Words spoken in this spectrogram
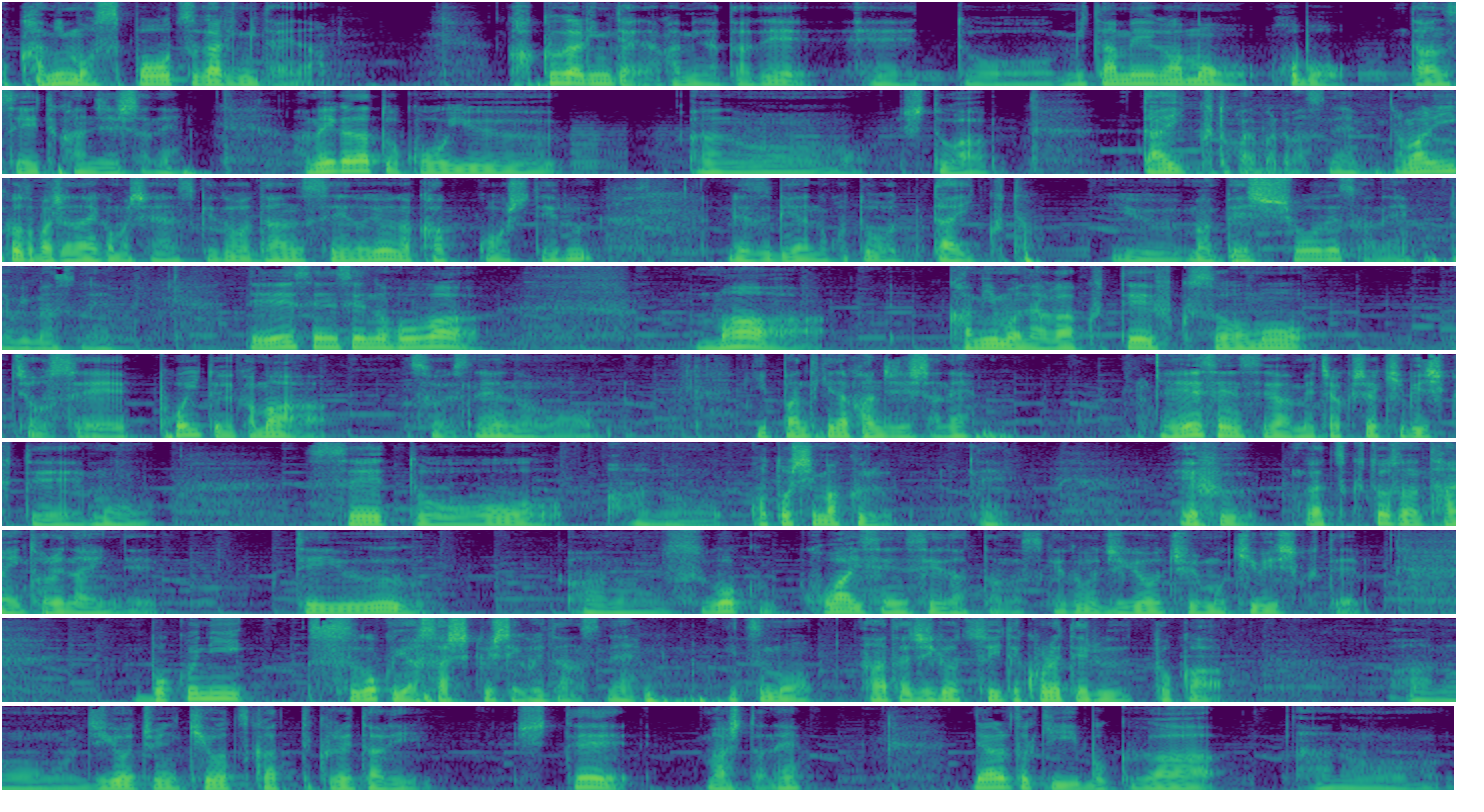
う髪もスポーツ狩りみたいな角刈りみたいな髪型でえー、っと見た目がもうほぼ男性って感じでしたね。アメリカだとこういうあの人は大工とか呼ばれますね。あまりいい言葉じゃないかもしれないですけど男性のような格好をしているレズビアンのことを大工という、まあ、別称ですかね。呼びますね。で A 先生の方はまあ髪も長くて服装も女性っぽいというかまあそうですね。あの一般的な感じでしたね。A 先生はめちゃくちゃ厳しくてもう生徒をあの落としまくる、F がつくとその単位取れないんでっていうあのすごく怖い先生だったんですけど授業中も厳しくて僕にすごく優しくしてくれたんですねいつも「あなた授業ついてこれてる?」とかあの授業中に気を使ってくれたりしてましたねである時僕があの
